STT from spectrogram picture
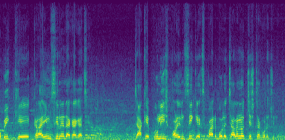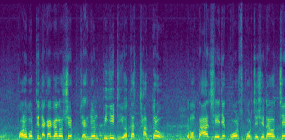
অভিককে ক্রাইম সিনে দেখা গেছে, যাকে পুলিশ ফরেন্সিক এক্সপার্ট বলে চালানোর চেষ্টা করেছিল। পরবর্তী দেখা গেল সে একজন পিজিটি অর্থাৎ ছাত্র, এবং তার সে যে কোর্স করছে সেটা হচ্ছে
